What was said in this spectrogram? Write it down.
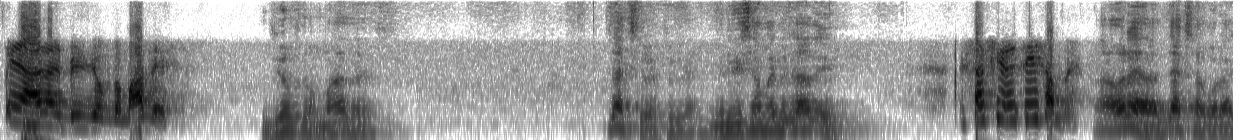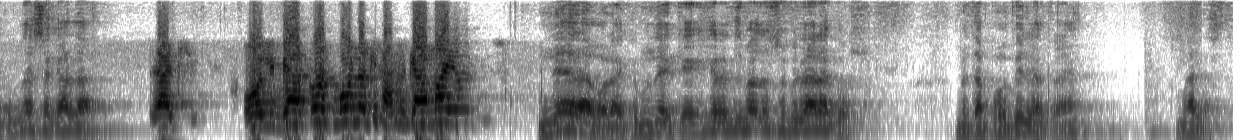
Πήρα πριν δύο εβδομάδες. Δύο εβδομάδες. Εντάξει ρε φίλε, μιλήσαμε δηλαδή. Σας χαιρετήσαμε. Α, ωραία, εντάξει αγοράκι μου, να είσαι καλά. Εντάξει. Ο Ολυμπιακός μόνο και θα σας γαμάει όλους. Ναι, ρε αγοράκι μου, ναι, και χαιρετίσματα στο φιλαράκος σου. Με τα ποδήλατα, ε. Μάλιστα.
